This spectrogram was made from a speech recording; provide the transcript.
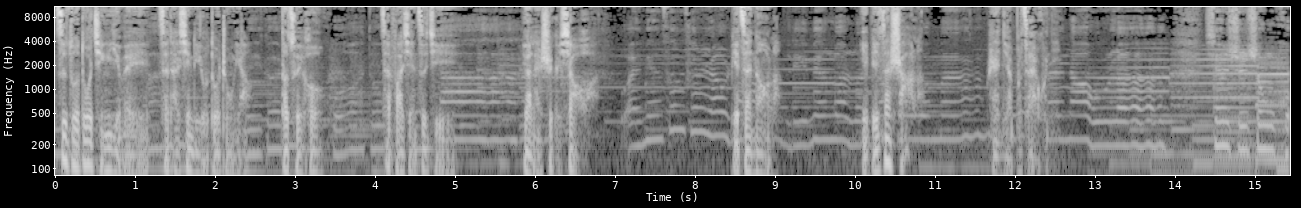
自作多情以为在他心里有多重要，到最后才发现自己原来是个笑话。别再闹了。”也别再傻了，人家不在乎你。现实生活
